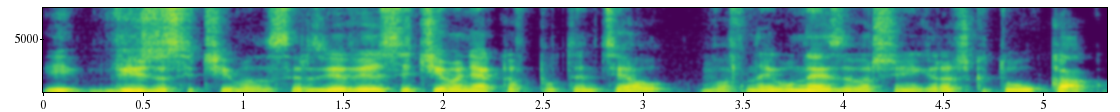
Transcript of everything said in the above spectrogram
И вижда се, че има да се развива. Вижда се, че има някакъв потенциал в него. Не е завършен играч като Лукако.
